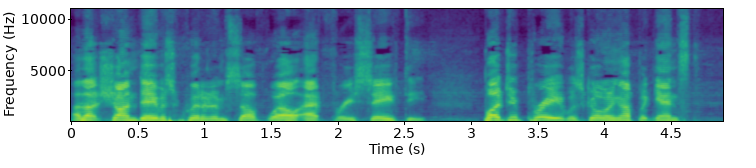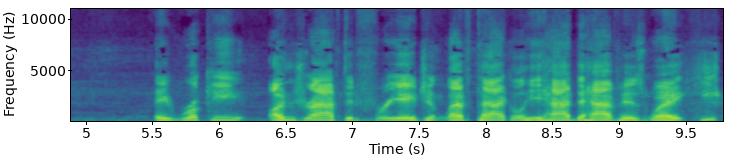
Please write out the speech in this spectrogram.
I thought Sean Davis acquitted himself well at free safety. Bud Dupree was going up against a rookie, undrafted free agent left tackle. He had to have his way. He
